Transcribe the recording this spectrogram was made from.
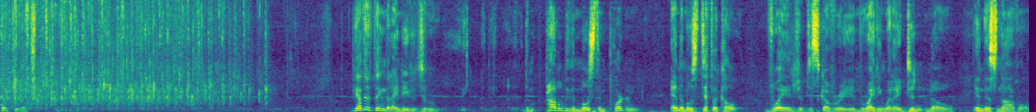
Thank you. That's- The other thing that I needed to, the, probably the most important and the most difficult voyage of discovery in writing what I didn't know in this novel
